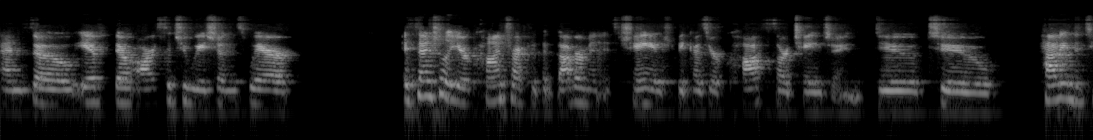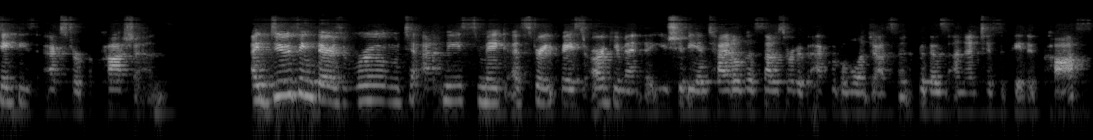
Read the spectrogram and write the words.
And so, if there are situations where essentially your contract with the government is changed because your costs are changing due to having to take these extra precautions, I do think there's room to at least make a straight faced argument that you should be entitled to some sort of equitable adjustment for those unanticipated costs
